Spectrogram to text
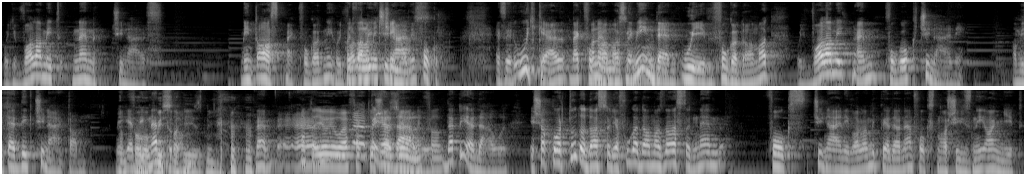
hogy valamit nem csinálsz. Mint azt megfogadni, hogy, Hogy valamit, valamit csinálni csinálsz. fogok. Ezért úgy kell megfogalmazni minden újévi fogadalmat, hogy valamit nem fogok csinálni. Amit eddig csináltam. Még Nem eddig fogok nem tudom. visszahízni. Nem, Hát a jó-jó de effektus az jönni fog. De például. És akkor tudod azt, hogy a fogadalmazd azt, hogy nem fogsz csinálni valamit, például nem fogsz nasizni annyit.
